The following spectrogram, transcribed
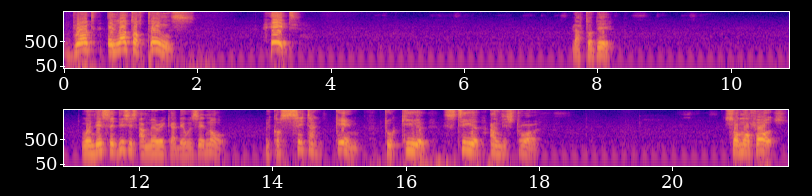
brought a lot of things, hate, that today, when they say this is America, they will say no, because Satan came to kill, steal, and destroy. Some of us,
